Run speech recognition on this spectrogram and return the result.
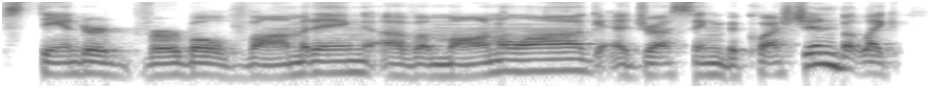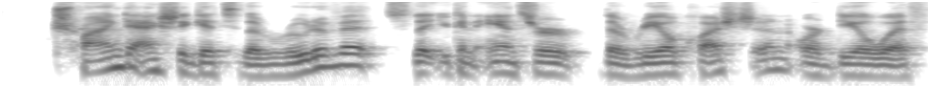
standard verbal vomiting of a monologue addressing the question, but like trying to actually get to the root of it so that you can answer the real question or deal with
